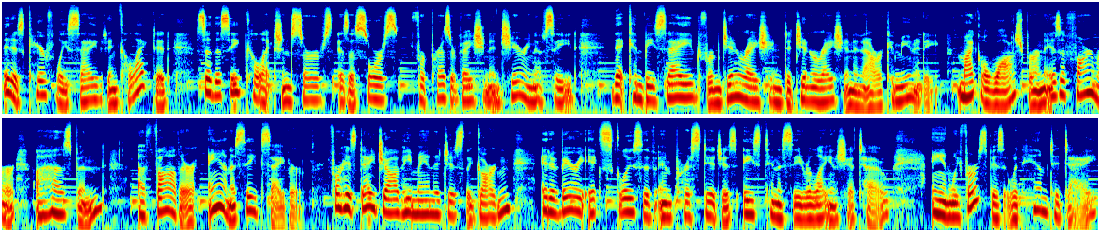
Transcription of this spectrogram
that is carefully saved and collected so the seed collection serves as a source for preservation and sharing of seed that can be saved from generation to generation in our community. Michael Washburn is a farmer, a husband, a father, and a seed saver. For his day job, he manages the garden at a very exclusive and prestigious East Tennessee Relais and Châteaux. And we first visit with him today,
